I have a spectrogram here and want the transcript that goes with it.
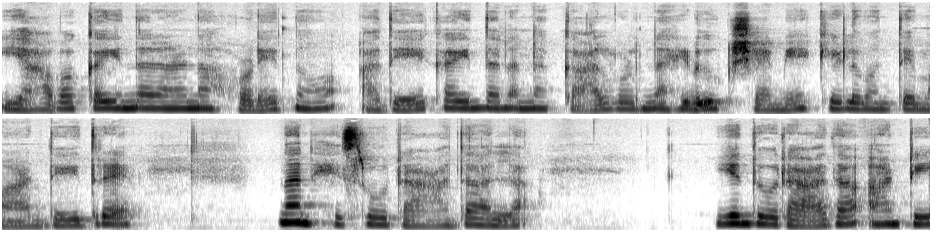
ಯಾವ ಕೈಯಿಂದ ನನ್ನನ್ನು ಹೊಡೆದನೋ ಅದೇ ಕೈಯಿಂದ ನನ್ನ ಕಾಲುಗಳನ್ನ ಹಿಡಿದು ಕ್ಷಮೆ ಕೇಳುವಂತೆ ಮಾಡದೇ ಇದ್ದರೆ ನನ್ನ ಹೆಸರು ರಾಧಾ ಅಲ್ಲ ಎಂದು ರಾಧಾ ಆಂಟಿ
